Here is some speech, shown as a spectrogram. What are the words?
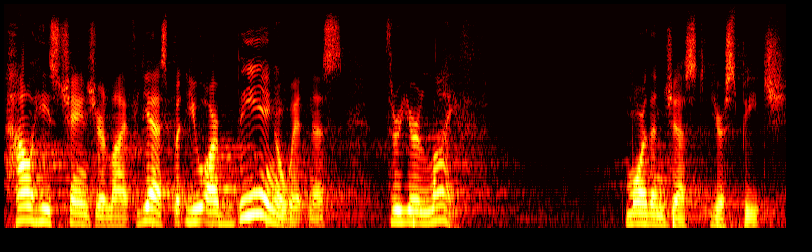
how he's changed your life. Yes, but you are being a witness through your life more than just your speech.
